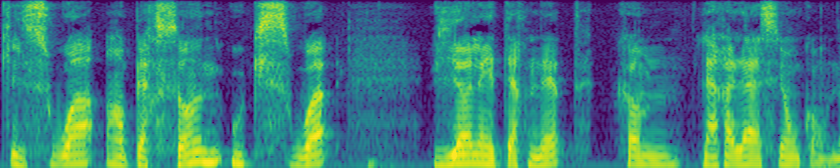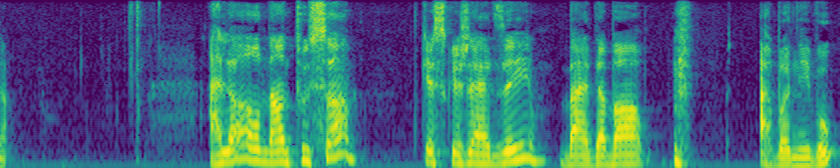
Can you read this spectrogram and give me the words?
qu'ils soient en personne ou qu'ils soient via l'Internet, comme la relation qu'on a. Alors, dans tout ça, qu'est-ce que j'ai à dire? Ben, d'abord, abonnez-vous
